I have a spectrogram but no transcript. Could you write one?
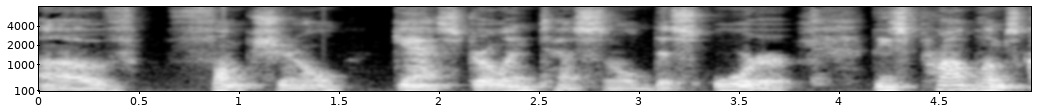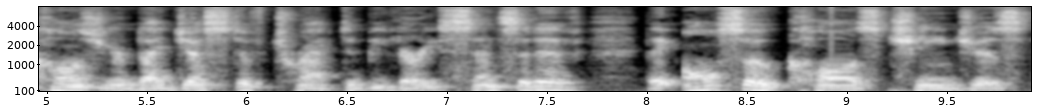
of functional gastrointestinal disorder. These problems cause your digestive tract to be very sensitive. They also cause changes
